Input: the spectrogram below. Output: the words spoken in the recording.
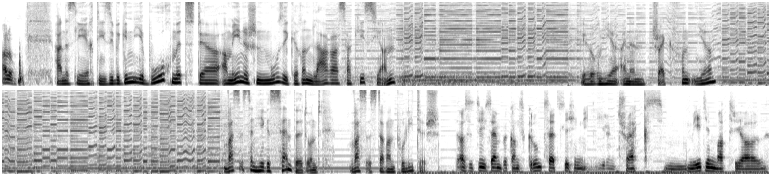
Hallo. Hannes Liechti, Sie beginnen Ihr Buch mit der armenischen Musikerin Lara Sarkisian. Wir hören hier einen Track von ihr. Was ist denn hier gesampelt und was ist daran politisch? Also sie samplet ganz grundsätzlich in ihren Tracks Medienmaterial,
